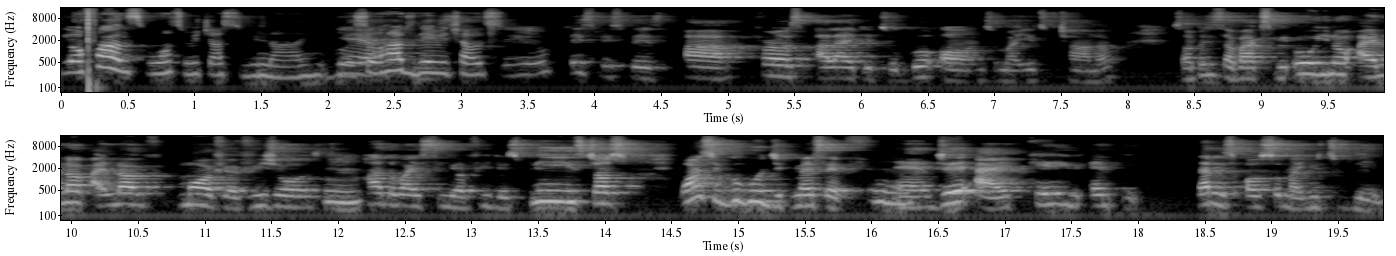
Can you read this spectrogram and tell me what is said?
your fans want to reach out to you now. Go. So how do they reach out to you? please, please, please. Uh, first, I like you to go on to my YouTube channel. Some people have asked me, oh, you know, I love, I love more of your visuals. Mm, How do I see your videos? Please, just once you Google Jikmesef, mm, uh, J I K U M E, that is also my YouTube name.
